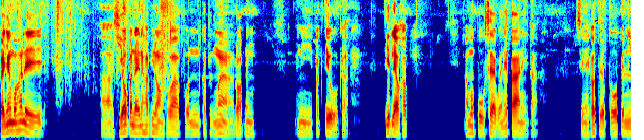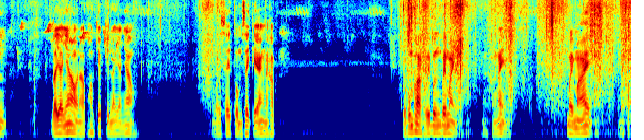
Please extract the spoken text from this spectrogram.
ก็ยังบ่ทันได้ เขียวปานใดนะครับ พี่น้องเพราะว่าฝนก็เพิ่งมารอบหนึ่งอันนี้พักติวก็ติดแล้วครับ เอามาปลูกแทรกไว้ในป่านี่ก็สิให้เขาเติบโตเป็นระยะยาวนะครับเขาเก็บกินระยะยาวเอาไว้ใส่ต้มใส่แกงนะครับ เดี๋ยวผมพาเขาไปเบิ้งใบใหม่ข้างในใบไม้นะครับ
